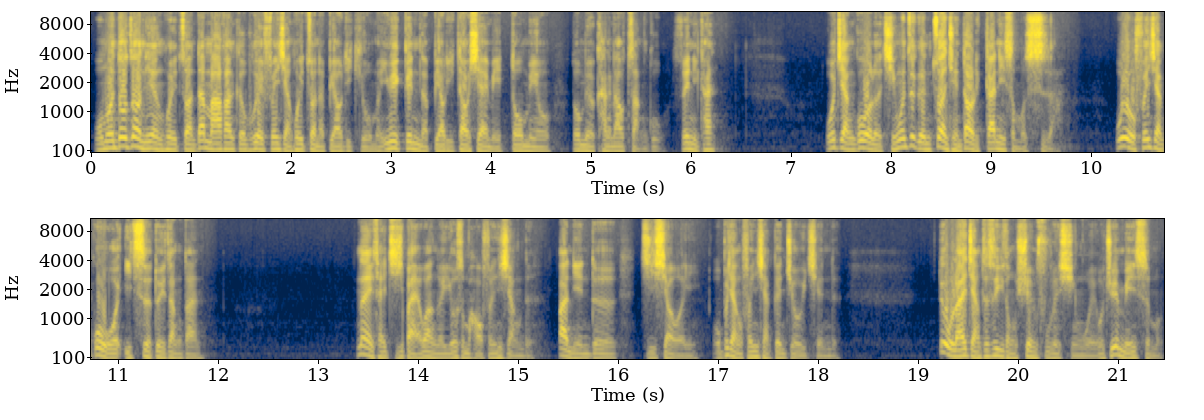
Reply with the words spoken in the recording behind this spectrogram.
我们都知道你很会赚，但麻烦可不可以分享会赚的标的给我们？因为跟你的标的到现在没都没有都没有看到涨过，所以你看我讲过了，请问这个人赚钱到底干你什么事啊？我有分享过我一次的对账单，那也才几百万而已，有什么好分享的？半年的绩效而已，我不想分享更久以前的。对我来讲，这是一种炫富的行为，我觉得没什么。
